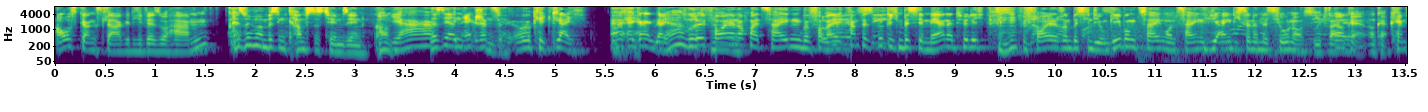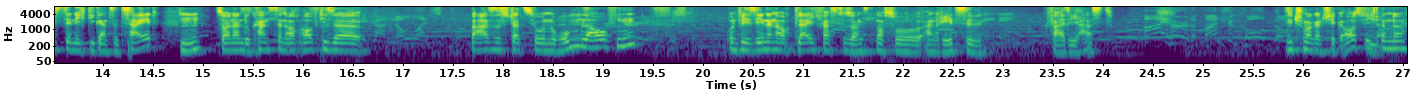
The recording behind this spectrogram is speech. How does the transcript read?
Ausgangslage, die wir so haben. Jetzt will ich mal ein bisschen Kampfsystem sehen. Komm. Ja, Das ist ja ein äh, action das- Okay, gleich. Äh, äh, gleich. Ja, ich gut. will vorher noch mal zeigen, bevor, weil Kampf ist wirklich ein bisschen mehr natürlich. Ich will vorher so ein bisschen die Umgebung zeigen und zeigen, wie eigentlich so eine Mission aussieht. Weil Okay, okay. du kämpfst ja nicht die ganze Zeit, sondern du kannst dann auch auf dieser Basisstation rumlaufen. Und wir sehen dann auch gleich, was du sonst noch so an Rätsel quasi hast. Sieht schon mal ganz schick aus, wie ich finde.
